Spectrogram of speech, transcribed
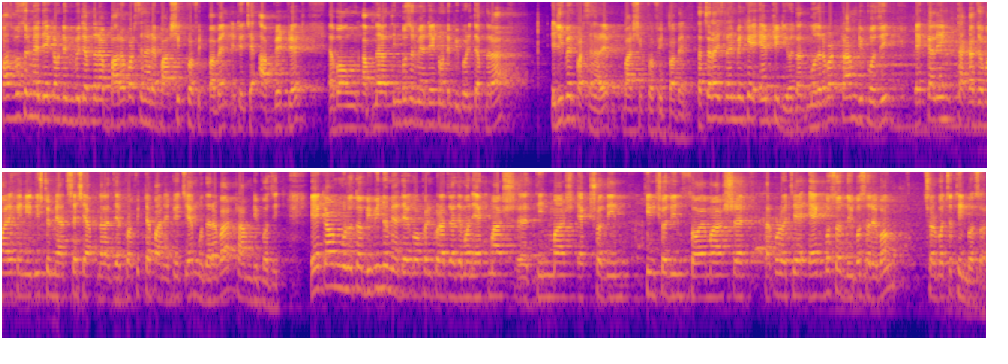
পাঁচ বছর মেয়াদী অ্যাকাউন্টের বিপরীতে আপনারা বারো পার্সেন্ট হারে বার্ষিক প্রফিট পাবেন, এটি হচ্ছে আপডেট রেট এবং আপনারা তিন বছর মেয়াদী অ্যাকাউন্টের বিপরীতে আপনারা ইলেভেন পার্সেন্ট হারে বার্ষিক প্রফিট পাবেন। তাছাড়া ইসলাম ব্যাংকে এমটিডি অর্থাৎ মুদারাবা টার্ম ডিপোজিট এককালীন টাকা জমা রেখে নির্দিষ্ট মেয়াদ শেষে আপনারা যে প্রফিটটা পান, এটি হচ্ছে মুদারাবা টার্ম ডিপোজিট। এই অ্যাকাউন্ট মূলত বিভিন্ন মেয়াদে ওপেন করা যায়, যেমন এক মাস তিন মাস, একশো দিন, তিনশো দিন, ছয় মাস তারপর হচ্ছে এক বছর, দুই বছর এবং সর্বোচ্চ তিন বছর।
